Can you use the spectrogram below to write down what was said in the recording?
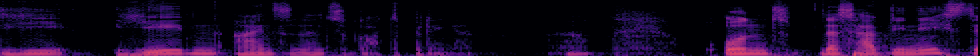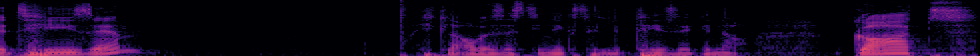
die jeden Einzelnen zu Gott bringen. Und deshalb die nächste These, ich glaube, es ist die nächste These, genau. Gott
